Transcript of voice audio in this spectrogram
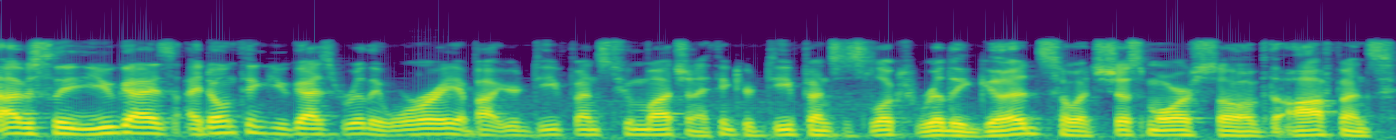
obviously you guys I don't think you guys really worry about your defense too much and I think your defense has looked really good so it's just more so if the offense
